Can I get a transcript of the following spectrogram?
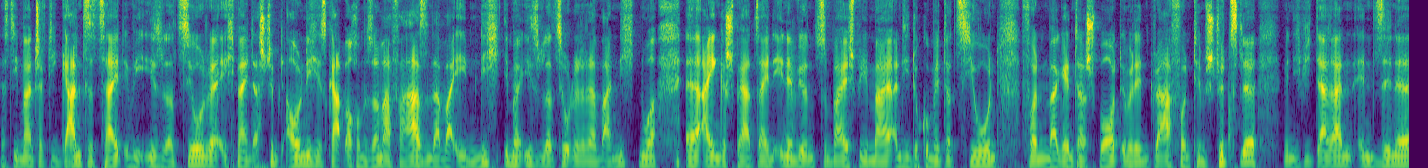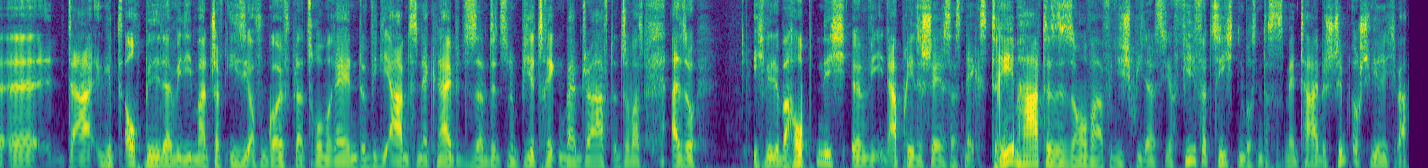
dass die Mannschaft die ganze Zeit irgendwie Isolation war. Ich meine, das stimmt auch nicht. Es gab auch im Sommer Phasen, da war eben nicht immer Isolation oder da war nicht nur äh, eingesperrt sein. Erinnern wir uns zum Beispiel mal an die Dokumentation von Magenta Sport über den Draft von Tim Stützle. Wenn ich mich daran daran entsinne, äh, da gibt es auch Bilder, wie die Mannschaft easy auf dem Golfplatz rumrennt und wie die abends in der Kneipe zusammensitzen und Bier trinken beim Draft und sowas. Also ich will überhaupt nicht irgendwie in Abrede stellen, dass das eine extrem harte Saison war für die Spieler, dass sie auf viel verzichten mussten, dass das mental bestimmt auch schwierig war.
